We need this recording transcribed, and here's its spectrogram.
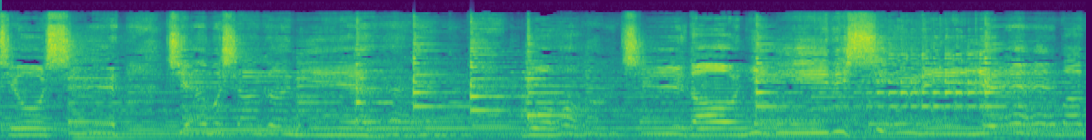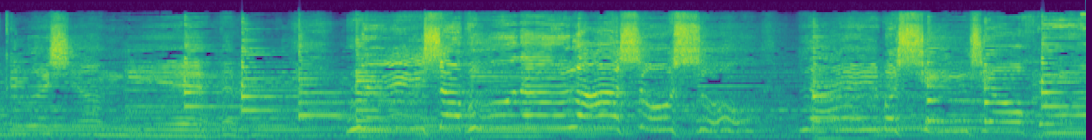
就是见不上个面，我知道你的心里也把哥想念，为啥不能拉手手来把心交换？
